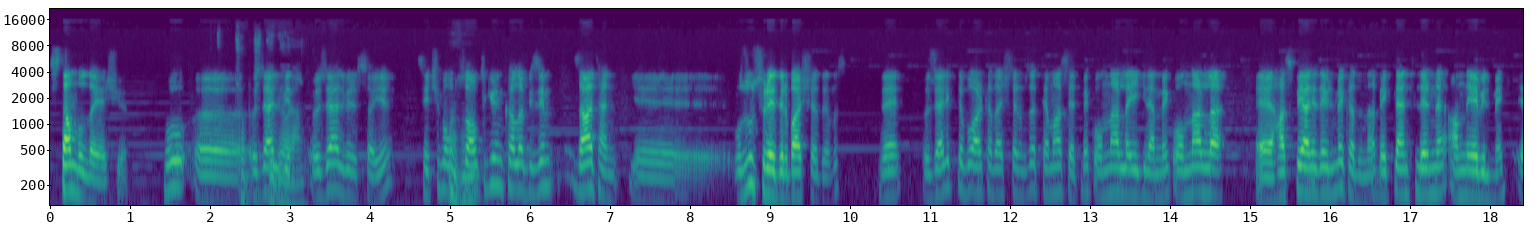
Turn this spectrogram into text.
İstanbul'da yaşıyor. Bu e, Çok özel bir oran. özel bir sayı. Seçime Hı hı. 36 gün kala bizim zaten e, uzun süredir başladığımız ve özellikle bu arkadaşlarımıza temas etmek, onlarla ilgilenmek, onlarla e, hasbihal edebilmek adına beklentilerini anlayabilmek, e,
